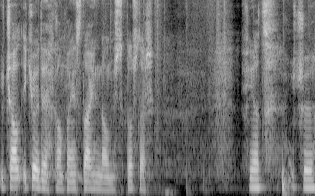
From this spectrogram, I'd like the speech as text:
3 al 2 öde kampanyası dahilinde almıştık dostlar. Fiyat 3'ü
